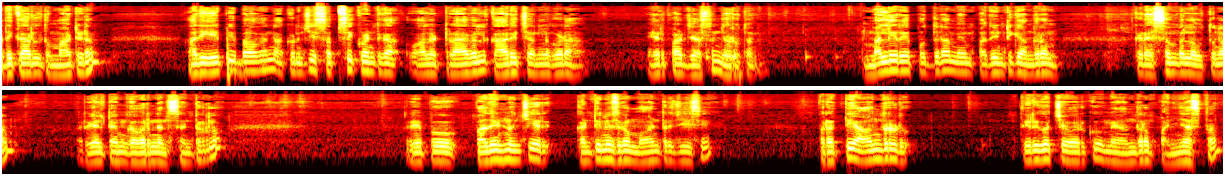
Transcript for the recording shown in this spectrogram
అధికారులతో మాట్లాడడం. అది ఏపీ భవన్ అక్కడ నుంచి సబ్సిక్వెంట్గా వాళ్ళ ట్రావెల్ కార్యాచరణలు కూడా ఏర్పాటు చేస్తాం జరుగుతుంది. మళ్ళీ రేపు పొద్దున మేము పదింటికి అందరం ఇక్కడ అసెంబ్లీ అవుతున్నాం రియల్ టైం గవర్నెన్స్ సెంటర్లో రేపు పదింటి నుంచి కంటిన్యూస్గా మానిటర్ చేసి ప్రతి ఆంధ్రుడు తిరిగి వచ్చే వరకు మేము అందరం పనిచేస్తాం.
